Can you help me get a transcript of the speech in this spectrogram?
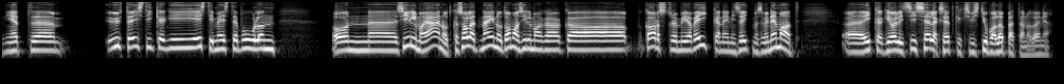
nii et äh, üht-teist ikkagi Eesti meeste puhul on, on äh, silma jäänud. kas oled näinud oma silmaga ka Karlströmi ja Veikaneni sõitmas või nemad äh, ikkagi olid siis selleks hetkeks vist juba lõpetanud, on ju?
